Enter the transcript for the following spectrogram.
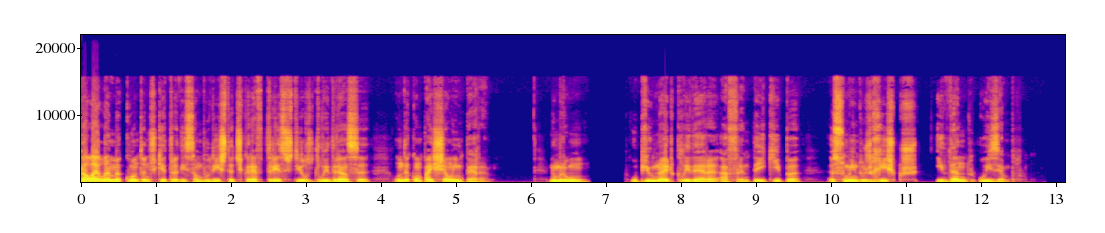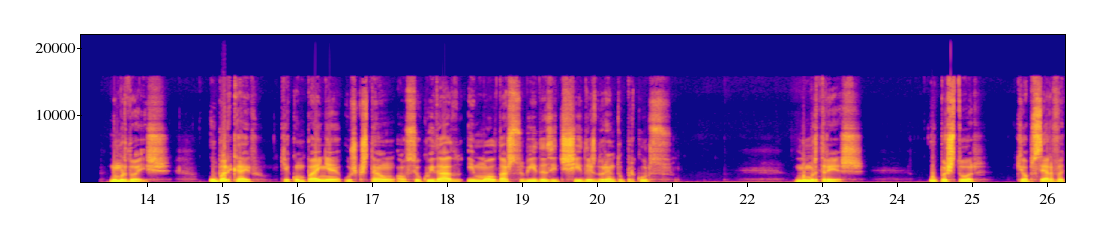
Dalai Lama conta-nos que a tradição budista descreve três estilos de liderança onde a compaixão impera. Número 1. Um, o pioneiro que lidera à frente da equipa, assumindo os riscos e dando o exemplo. Número 2. O barqueiro, que acompanha os que estão ao seu cuidado e molda as subidas e descidas durante o percurso. Número 3. O pastor, que observa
